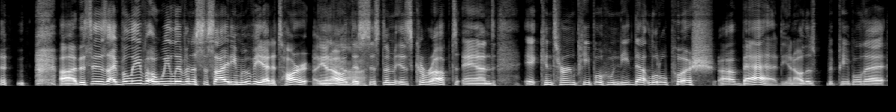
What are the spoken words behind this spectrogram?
uh, this is, I believe, a We Live in a Society movie at its heart. You know, Yeah. this system is corrupt and it can turn people who need that little push uh, bad. You know, p- people that,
